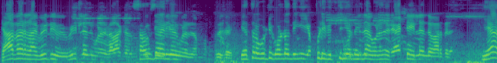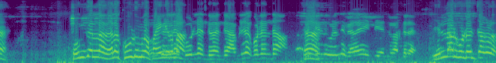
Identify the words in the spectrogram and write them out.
வியாபாரம் நான் வீட்டு வீட்டுல இருந்து கொண்டு வந்து விளக்கு சம்சாரி. எத்தனை குட்டி கொண்டு வந்தீங்க? எப்படி வித்தீங்க? கொண்டு வந்து ரேட்டே இல்ல இந்த வாரத்துல. ஏன்? பொங்கல்ல விலை கூடும்ல பயங்கரமா? கொண்டு வந்து வந்து அப்படிதான் கொண்டு வந்தான். விலையே இல்லையே இந்த வாரத்துல. எல்லாரும் கொண்டு வந்துட்டாங்களோ?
